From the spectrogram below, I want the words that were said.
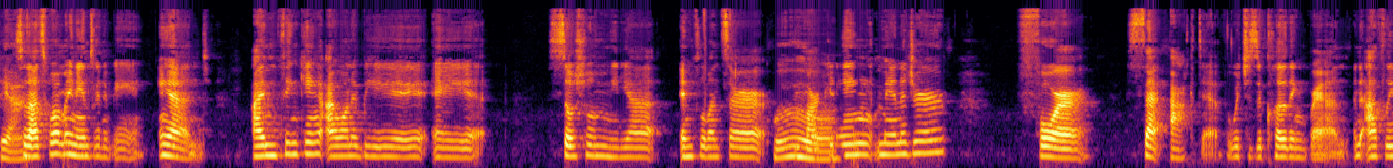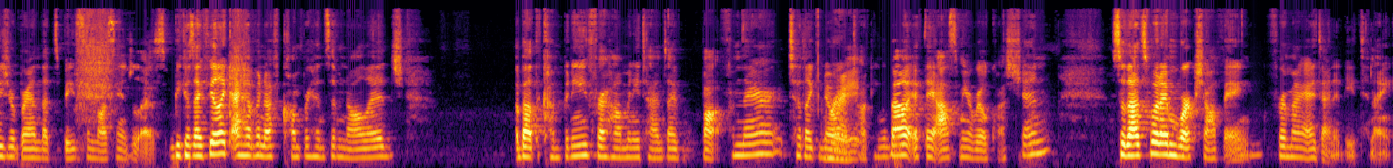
Yeah. So that's what my name's going to be. And I'm thinking I want to be a social media influencer Ooh. marketing manager for Set Active, which is a clothing brand, an athleisure brand that's based in Los Angeles, because I feel like I have enough comprehensive knowledge about the company for how many times I've bought from there to like know right. what I'm talking about if they ask me a real question. So that's what I'm workshopping for my identity tonight.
